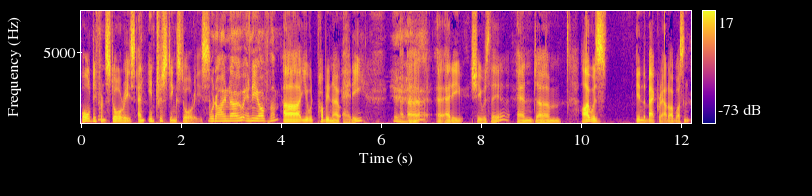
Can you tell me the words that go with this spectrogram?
all different stories and interesting stories. Would I know any of them? Uh, you would probably know Addie. Yeah. Uh, uh, Addie, she was there, and um, I was in the background. I wasn't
